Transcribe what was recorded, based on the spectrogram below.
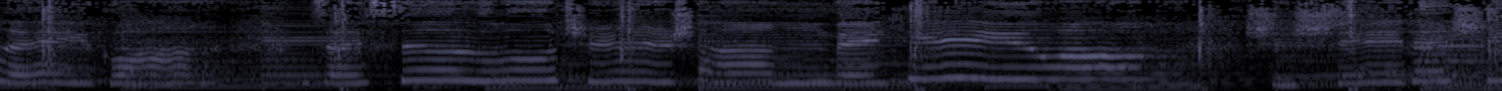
泪光，在丝路之上被遗忘，是谁的心？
